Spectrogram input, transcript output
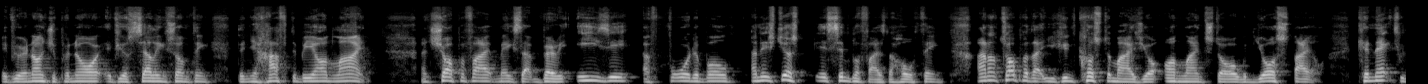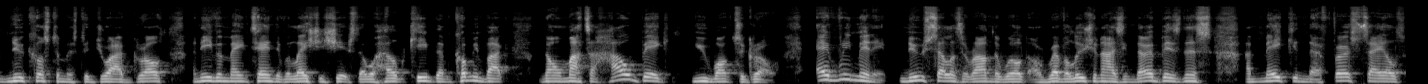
if you're an entrepreneur, if you're selling something, then you have to be online. And Shopify makes that very easy, affordable, and it's just, it simplifies the whole thing. And on top of that, you can customize your online store with your style, connect with new customers to drive growth, and even maintain the relationships that will help keep them coming back no matter how big you want to grow. Every minute, new sellers around the world are revolutionizing their business and making their first sales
